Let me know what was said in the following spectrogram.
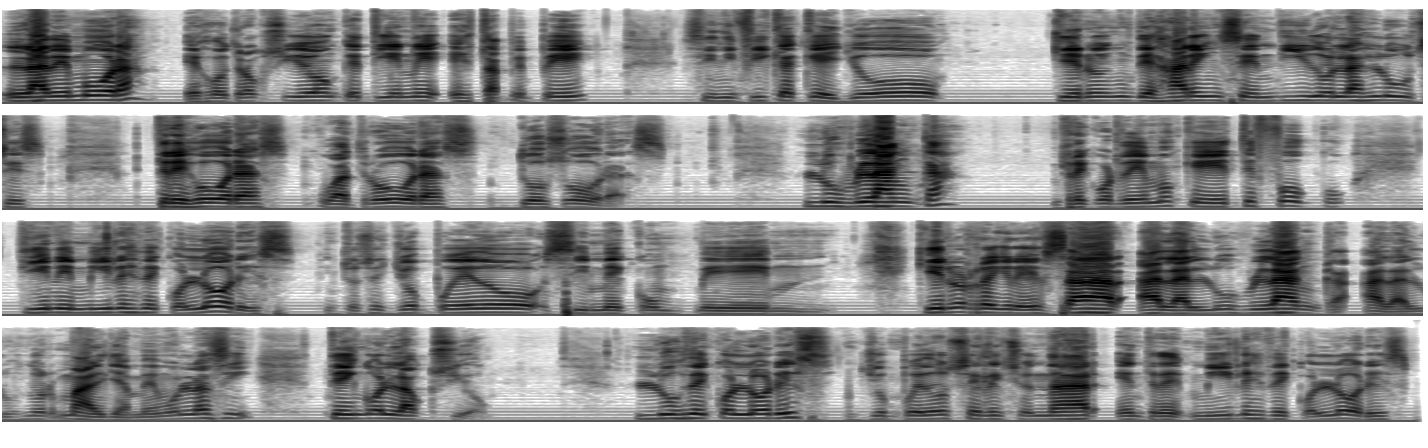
La demora es otra opción que tiene esta app. Significa que yo quiero dejar encendido las luces 3 horas, 4 horas, 2 horas. Luz blanca, recordemos que este foco tiene miles de colores. Entonces yo puedo, si me em, quiero regresar a la luz blanca, a la luz normal, llamémoslo así, tengo la opción. Luz de colores, yo puedo seleccionar entre miles de colores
